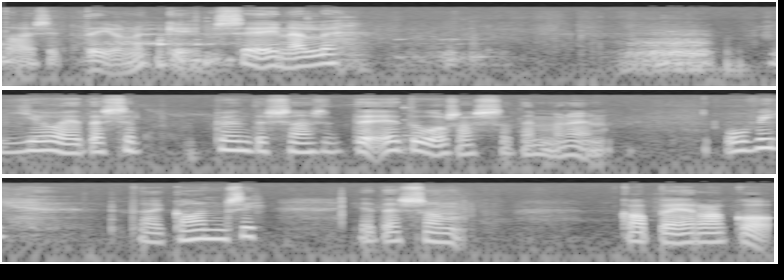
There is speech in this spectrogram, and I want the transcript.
tai sitten jonnekin seinälle. Joo, ja tässä pöntössä on sitten etuosassa tämmöinen ovi tai kansi. Ja tässä on kapea rako,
